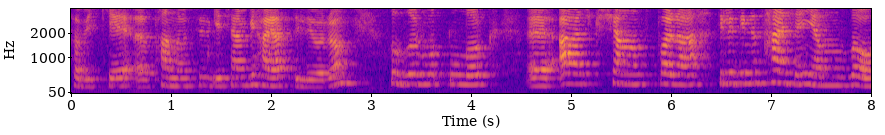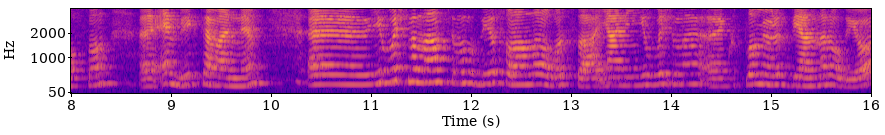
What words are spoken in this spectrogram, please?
tabii ki e, pandemisiz geçen bir hayat diliyorum. Huzur, mutluluk, e, aşk, şans, para, dilediğiniz her şey yanınızda olsun. E, en büyük temennim. E, yılbaşında ne yaptınız diye soranlar olursa, yani yılbaşını e, kutlamıyoruz diyenler oluyor.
